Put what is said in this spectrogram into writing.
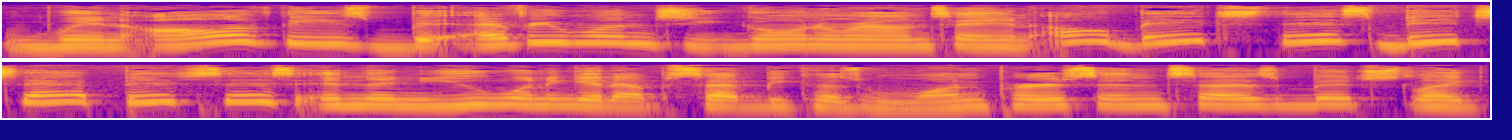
when all of these everyone's going around saying oh bitch this bitch that bitch this and then you want to get upset because one person says bitch like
